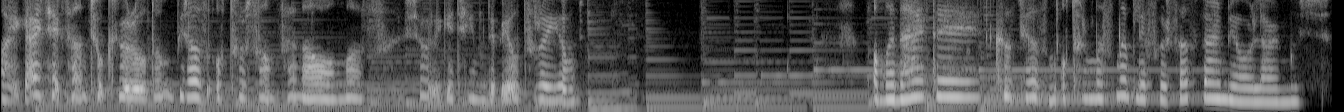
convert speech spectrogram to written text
Ay gerçekten çok yoruldum. Biraz otursam fena olmaz. Şöyle geçeyim de bir oturayım. Ama nerede? Kızcağızın oturmasına bile fırsat vermiyorlarmış.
